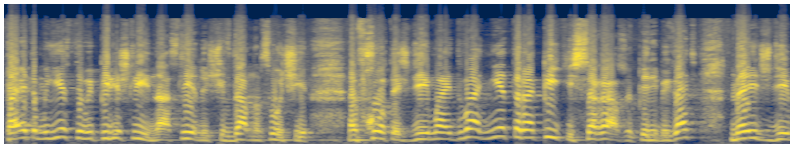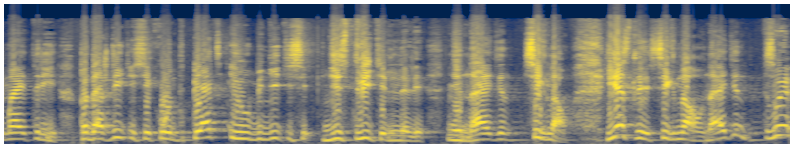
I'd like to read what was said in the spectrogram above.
Поэтому, если вы перешли на следующий, в данном случае, э, вход HDMI 2, не торопитесь сразу перебегать на HDMI 3. Подождите секунд 5 и убедитесь, действительно ли не найден сигнал. Если сигнал найден, вы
